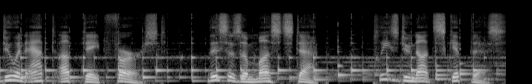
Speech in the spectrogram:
Do an apt update first. This is a must step. Please do not skip this.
